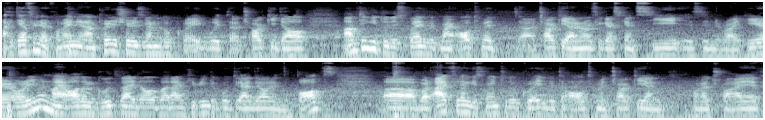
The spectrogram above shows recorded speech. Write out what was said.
I definitely recommend it. I'm pretty sure it's gonna look great with the Chucky doll. I'm thinking to display it with my ultimate uh, Chucky. I don't know if you guys can see, it's in the right here, or even my other good guy doll, but I'm keeping the good guy doll in the box. Uh, but I feel like it's going to look great with the Ultimate Chucky and want to try it.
